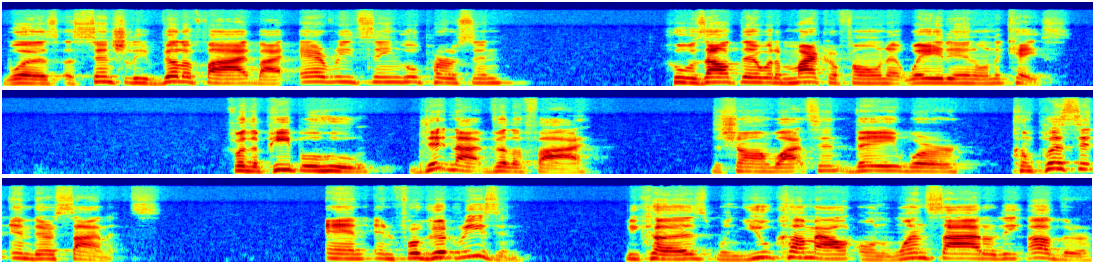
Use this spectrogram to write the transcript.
was essentially vilified by every single person who was out there with a microphone that weighed in on the case. For the people who did not vilify Deshaun Watson, they were complicit in their silence. And, and for good reason. Because when you come out on one side or the other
